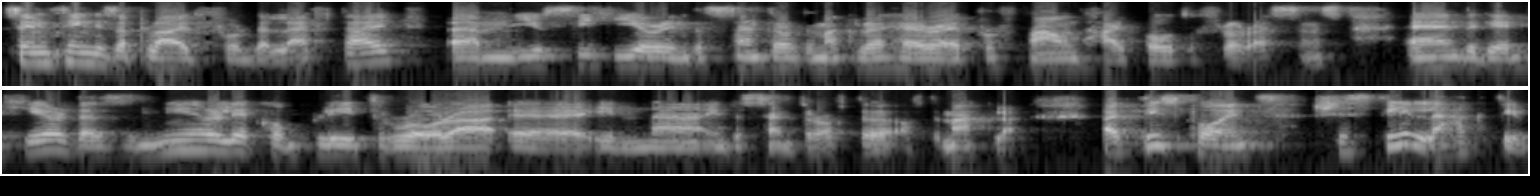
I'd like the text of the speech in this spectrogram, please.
Same thing is applied for the left eye. Um, you see here in the center of the macular area a profound hypoautofluorescence. And again, here there's nearly a complete RORA uh, in, uh, in the center of the, of the macula. At this point, she's still active.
